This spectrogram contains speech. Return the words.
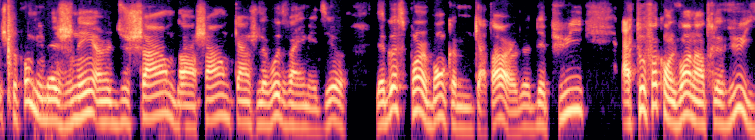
je peux pas m'imaginer un du charme dans la chambre quand je le vois devant les médias. Le gars, c'est pas un bon communicateur. Depuis, à toute fois qu'on le voit en entrevue, il,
